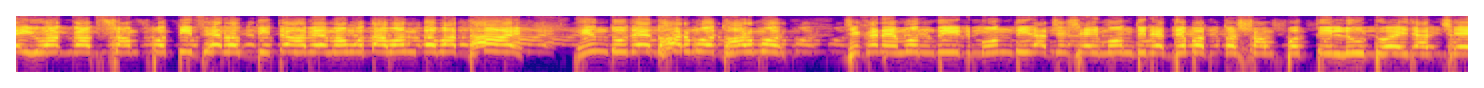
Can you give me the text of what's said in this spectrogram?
এই ওয়াকফ সম্পত্তি ফেরত দিতে হবে মমতা বন্দ্যোপাধ্যায়। হিন্দুদের ধর্ম ধর্ম, যেখানে মন্দির মন্দির আছে, সেই মন্দিরে দেবত্ব সম্পত্তি লুট হয়ে যাচ্ছে।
